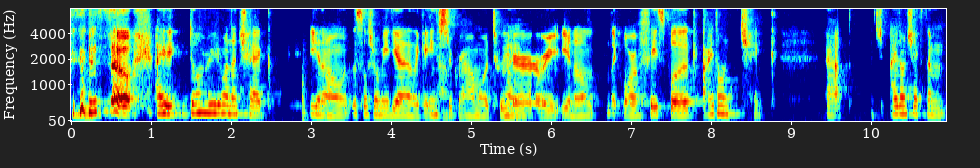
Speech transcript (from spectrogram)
Mm-hmm. so I don't really want to check you know social media like instagram or twitter right. or you know like or facebook i don't check at I don't check them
